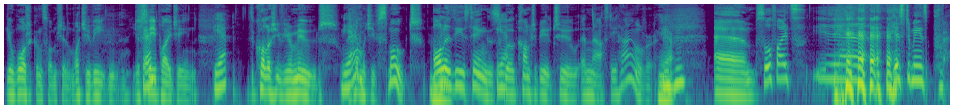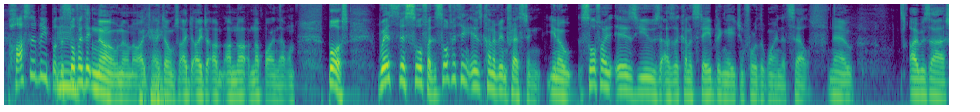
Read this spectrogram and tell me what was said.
your water consumption, what you've eaten, your sure. sleep hygiene, yeah, the quality of your mood, yeah. how much you've smoked. Mm-hmm. All of these things will contribute to a nasty hangover. Yeah. Mm-hmm. Um, sulfites, yeah, histamines possibly, but the mm. sulfite thing, no, no, no, okay. I, I, don't. I, I, I'm not. I'm not buying that one. But with the sulfite, the sulfite thing is kind of interesting. You know, sulfite is used as a kind of stabiling agent for the wine itself. Now, I was at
